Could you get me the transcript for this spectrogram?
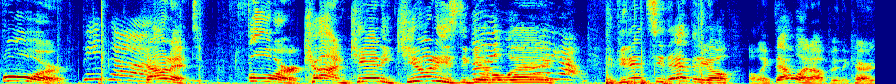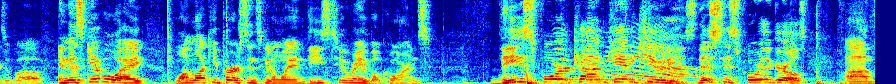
four. Pizza. Count it. Four cotton candy cuties to give away. If you didn't see that video, I'll link that one up in the cards above. In this giveaway, one lucky person is going to win these two Rainbocorns, these four cotton candy cuties. This is for the girls. Um,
